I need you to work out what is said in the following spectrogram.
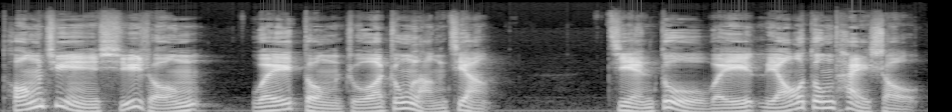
同郡徐荣为董卓中郎将，简度为辽东太守。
